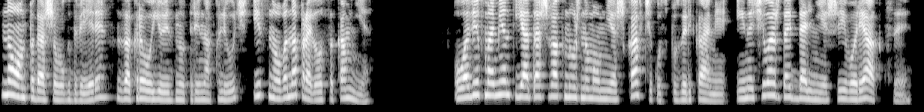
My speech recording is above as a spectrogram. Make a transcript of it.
Но он подошел к двери, закрыл ее изнутри на ключ и снова направился ко мне. Уловив момент, я отошла к нужному мне шкафчику с пузырьками и начала ждать дальнейшей его реакции.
